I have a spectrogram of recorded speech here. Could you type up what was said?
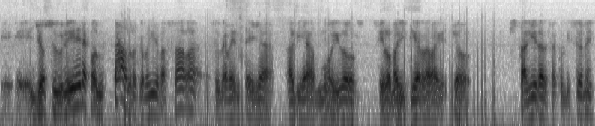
eh, yo si hubiera contado lo que a mí me pasaba, seguramente ella habría movido cielo, mar y tierra para que yo saliera de esas condiciones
